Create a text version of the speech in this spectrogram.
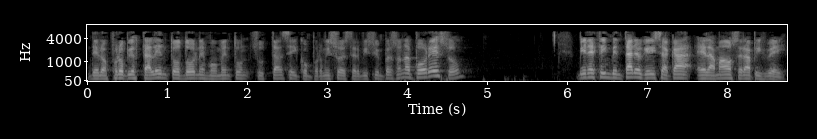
De los propios talentos, dones, momentum, sustancia y compromiso de servicio impersonal. Por eso, viene este inventario que dice acá el amado Serapis Bey.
